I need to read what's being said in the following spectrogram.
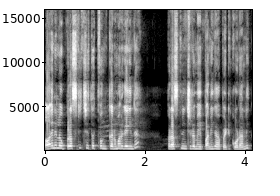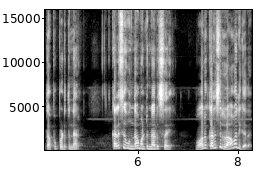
ఆయనలో ప్రశ్నించే తత్వం కనుమరుగైందా? ప్రశ్నించడమే పనిగా పెట్టుకోవడాన్ని తప్పుపడుతున్నారు. కలిసి ఉందామంటున్నారు సరే వాళ్ళు కలిసి రావాలి కదా.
